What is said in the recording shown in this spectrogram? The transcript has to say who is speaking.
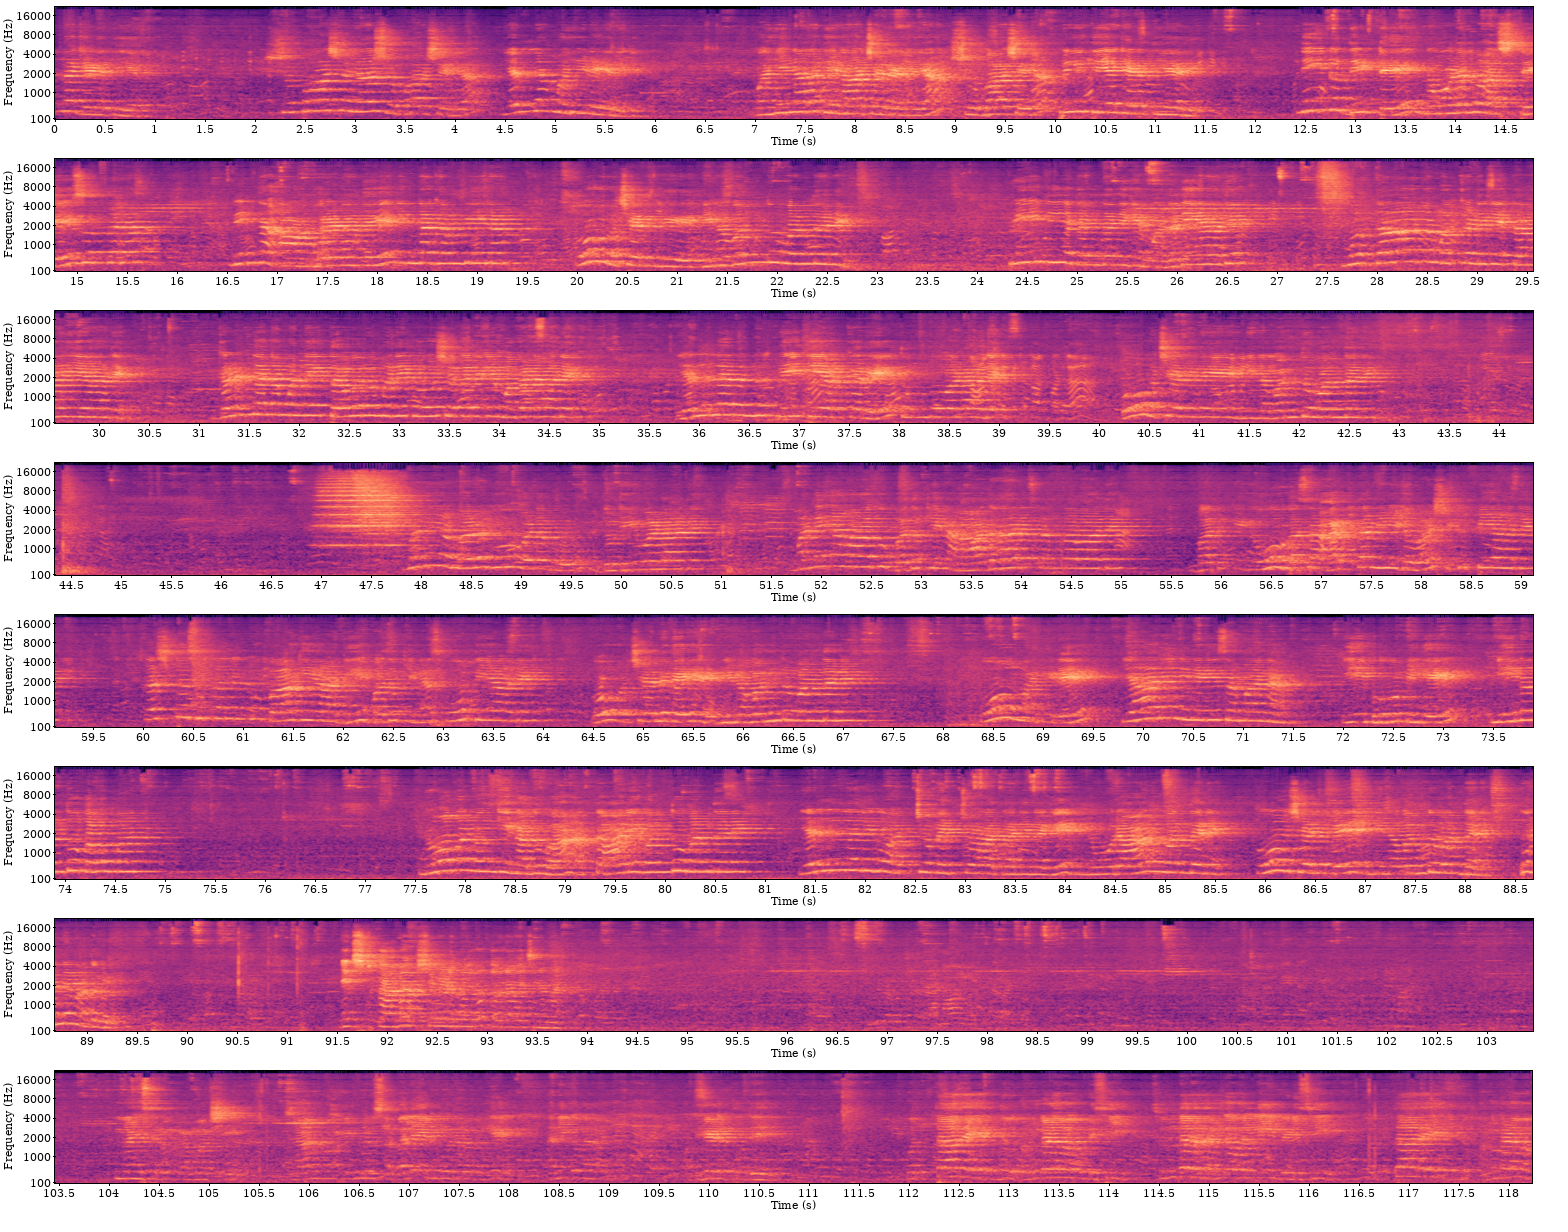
Speaker 1: ಎಲ್ಲ ಗೆಳತಿಯರೇ, ಶುಭಾಶಯ ಶುಭಾಶಯ ಎಲ್ಲ ಮಹಿಳೆಯರಿಗೆ. ಮಹಿಳಾ ದಿನಾಚರಣೆಯ ಶುಭಾಶಯ ಪ್ರೀತಿಯ ಗೆಳತಿಯರೇ, ನೀನು ದಿಟ್ಟೆ ನೋಡಲು ಅಷ್ಟೇ ಸುಂದರ. ನಿನ್ನ ಆಭರಣವೇ ನಿನ್ನ ಗಂಭೀರ. ಓ ಚೆಲ್ಲಿಗೆ ನಿನ್ನ ಒಂದು ವಂದನೆ. ಪ್ರೀತಿಯ ಗಂಡನಿಗೆ ಮಡದಿಯಾದೆ ಮಕ್ಕಳಿಗೆ ತಾಯಿಯಾದೆ. ಗಂಡನ ಮನೆ, ತವರು ಮನೆ, ಪೋಷಕರಿಗೆ ಮಗಳಾದೆ. ಎಲ್ಲರನ್ನು ಪ್ರೀತಿಯ ಕರೆ ತುಂಬುವಳಾದೆ. ಓ ಚೆಲುವೆ ನಿನ್ನ ಒಂದು ವಂದನೆ. ಮನೆಯ ಹೊರಗೂ ಒಳಗೂ ದುಡಿಯುವಳಾದೆ. ಮನೆಯ ಹಾಗೂ ಬದುಕಿನ ಆಧಾರ ಸ್ತಂಭವಾದೆ. ಬದುಕಿಗೂ ನೀಡುವ ಶಿಲ್ಪಿಯಾದೆ. ಕಷ್ಟ ಸುಖದಲ್ಲೂ ಭಾಗಿಯಾಗಿ ಬದುಕಿನ ಸ್ಫೂರ್ತಿಯಾದೆ. ಓ ಚೆಲುವೆ ನಿನಗೊಂದು ವಂದನೆ. ಓ ಮಹಿಳೆ, ಯಾರೇ ನಿನಗೆ ಸಮಾನ? ಈ ಭೂಮಿಗೆ ನೀನೊಂದು ಬಹುಮಾನ. ನೋವ ನುಂಗಿ ನಗುವ ತಾಳಿಗೊಂದು ವಂದನೆ. ಎಲ್ಲರಿಗೂ ಅಚ್ಚುಮೆಚ್ಚು ಆದ ನಿನಗೆ ನೂರಾರು ವಂದನೆ ಓ ಶೆಲ್ವೆ ನಿನಗೊಂದು ವಂದನೆ
Speaker 2: ನೆಕ್ಸ್ಟ್ ಕಾಮಾಕ್ಷಿ ಮೇಡಮ್ ಅವರು ಗೌರವಚನ ಮಾಡ್ತಾರೆ.
Speaker 3: ನನ್ನ ಹೆಸರು ಕಾಮಾಕ್ಷಿ. ನಾನು ಇನ್ನು ಸಬಲೆ ಎಂಬುದರ ಬಗ್ಗೆ ಅನಿಗಮನ ಹೇಳುತ್ತಿದ್ದೇನೆ ಒತ್ತಾರೆ ಎದ್ದು ಅಂಗಳವ ಗುಡಿಸಿ ಸುಂದರ ರಂಗವಲ್ಲಿ ಬೆಳೆಸಿ ಒತ್ತಾರೆ ಎದ್ದು ಅಂಗಳವ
